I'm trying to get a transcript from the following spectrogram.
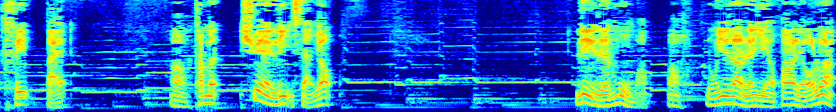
黑、白。啊，它们绚丽闪耀，令人目盲啊，容易让人眼花缭乱，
